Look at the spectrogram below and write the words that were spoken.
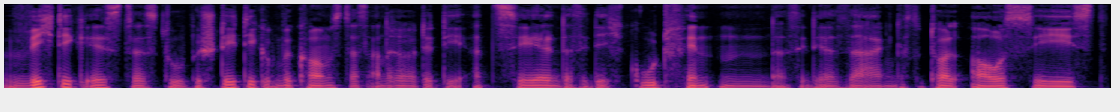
wichtig ist, dass du Bestätigung bekommst, dass andere Leute dir erzählen, dass sie dich gut finden, dass sie dir sagen, dass du toll aussiehst.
